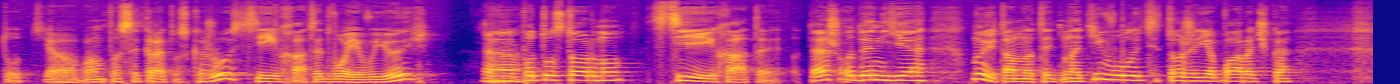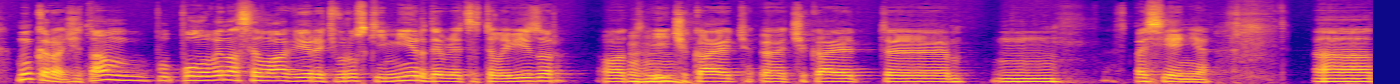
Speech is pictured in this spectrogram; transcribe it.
Тут я вам по секрету скажу: з цієї хати двоє воюють. Е, ага. По ту сторону, з цієї хати теж один є. Ну і там на на тій вулиці теж є парочка. Ну, коротше, там половина села вірить в русський мір, дивляться телевізор от, угу. і чекають е, чекають е, м, спасіння. Е,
